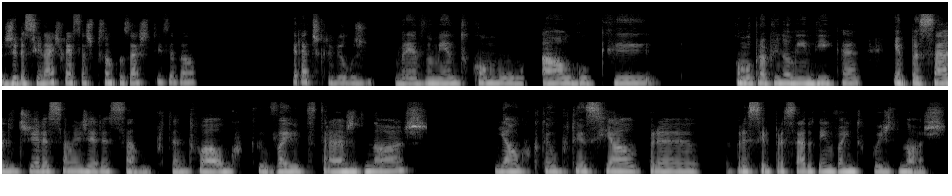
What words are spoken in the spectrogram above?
geracionais. Foi essa a expressão que usaste, Isabel? Quero descrevê-los brevemente como algo que, como o próprio nome indica, é passado de geração em geração. Portanto, algo que veio de trás de nós e algo que tem o potencial para, para ser passado quem vem depois de nós.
